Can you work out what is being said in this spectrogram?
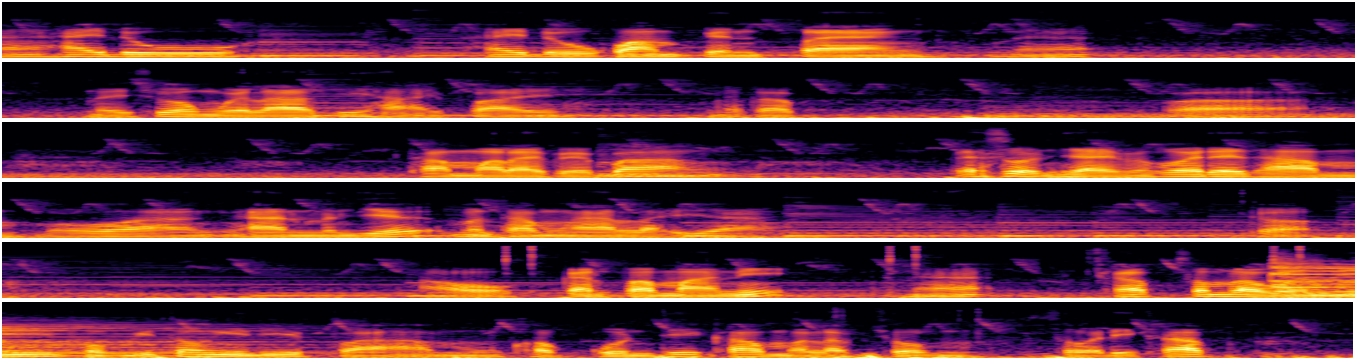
นะ ให้ดูให้ดูความเปลี่ยนแปลงนะฮะในช่วงเวลาที่หายไปนะครับ ว่าทำอะไรไปบ้าง แต่ส่วนใหญ่ไม่ค่อยได้ทำเพราะว่างานมันเยอะมันทำงานหลายอย่าง ก็เอากันประมาณนี้ นะครับสำหรับวันนี้ผมพี่ต้องยินดีฟาร์มขอบคุณที่เข้ามารับชม สวัสดีครับ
